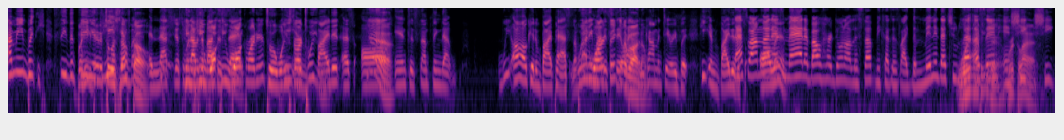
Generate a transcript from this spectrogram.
I mean, but he- see, the But he thing did is, it to himself, invi- though. and that's just He, I was he, about walk- to he say. walked right into it when he, started tweeting. invited us all Yeah. into something that. We all could have bypassed. Somebody weren't might have thinking still about had some him. commentary, but he invited That's us why I'm not all as in. mad about her doing all this stuff because it's like the minute that you We're let not us in and We're she glad. she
